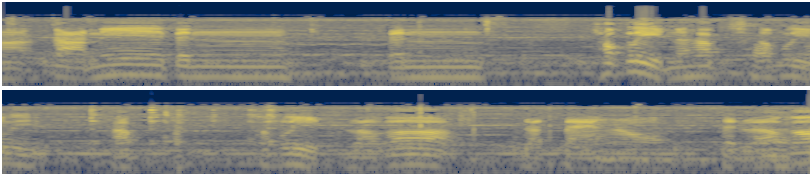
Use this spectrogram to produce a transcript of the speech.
าการ์ดนี่เป็น เป็นช็อกโกแลตนะครับช็อกโกแลตครับช็อกโกแลตเราก็ดัดแปลงเอา เสร็จแล้วก็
